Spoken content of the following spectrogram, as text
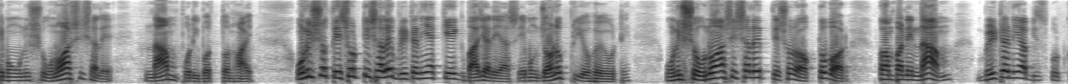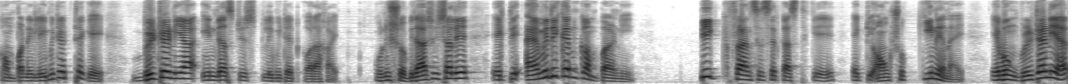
এবং উনিশশো উনআশি সালে নাম পরিবর্তন হয়। উনিশশো তেষট্টি সালে ব্রিটানিয়া কেক বাজারে আসে এবং জনপ্রিয় হয়ে ওঠে। উনিশশো উনআশি সালের তেসরা অক্টোবর কোম্পানির নাম ব্রিটানিয়া বিস্কুট কোম্পানি লিমিটেড থেকে ব্রিটানিয়া ইন্ডাস্ট্রিজ লিমিটেড করা হয়। উনিশশো বিরাশি সালে একটি আমেরিকান কোম্পানি পিক ফ্রান্সিসের কাছ থেকে একটি অংশ কিনে নেয় এবং ব্রিটানিয়ার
